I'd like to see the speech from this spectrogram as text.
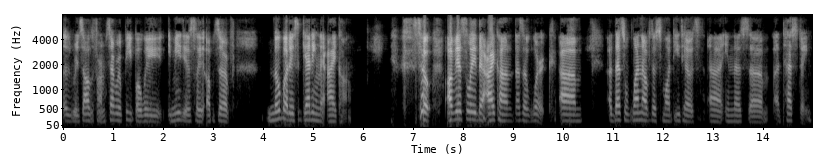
uh, results from several people, we immediately observed nobody's getting the icon. so obviously the icon doesn't work. Um, uh, that's one of the small details uh, in this um, uh, testing.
